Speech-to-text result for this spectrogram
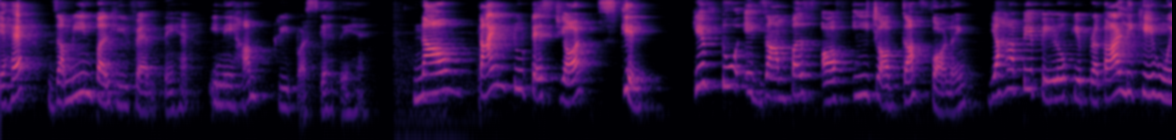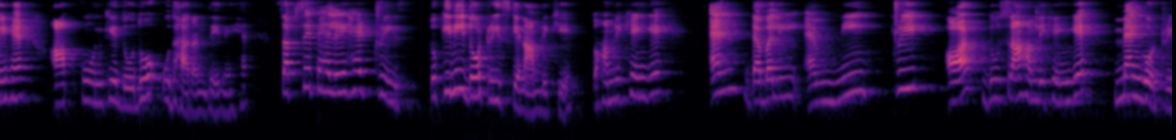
यह ज़मीन पर ही फैलते हैं। इन्हें हम क्रीपर्स कहते हैं। Now time to test your skill give two examples of each of the following यहाँ पे पेड़ों के प्रकार लिखे हुए हैं। आपको उनके दो दो उदाहरण देने हैं। सबसे पहले है ट्रीज तो किन्हीं दो ट्रीज के नाम लिखिए? तो हम लिखेंगे N double E M neem tree और दूसरा हम लिखेंगे मैंगो ट्री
